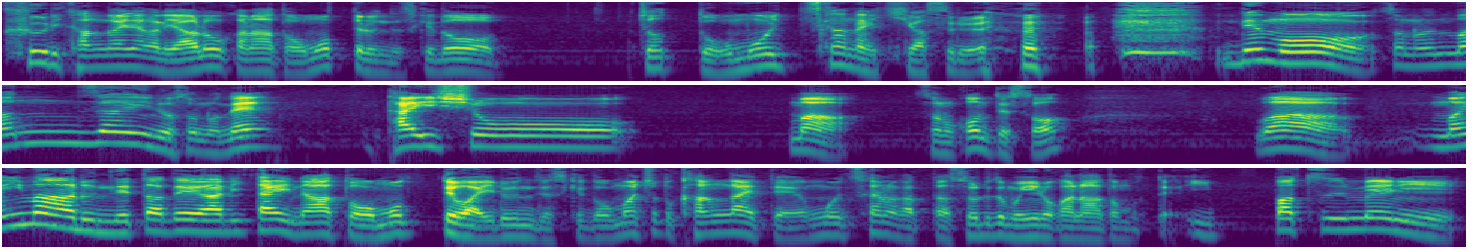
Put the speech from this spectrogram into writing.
くり考えながらやろうかなと思ってるんですけど、ちょっと思いつかない気がする。でも、その漫才のそのね、対象、まあ、そのコンテストは、まあ今あるネタでやりたいなと思ってはいるんですけど、まあちょっと考えて思いつかなかったらそれでもいいのかなと思って、一発目に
